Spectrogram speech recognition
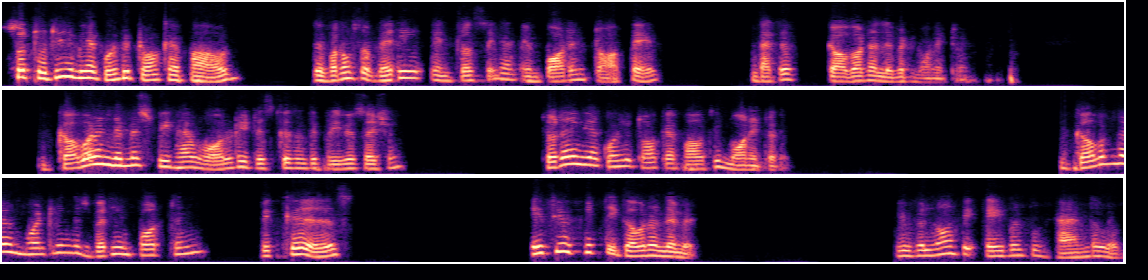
So today we are going to talk about the one of the very interesting and important topic that is governor limit monitoring. Governor limits we have already discussed in the previous session. Today we are going to talk about the monitoring. Governor monitoring is very important because if you hit the governor limit, you will not be able to handle it.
